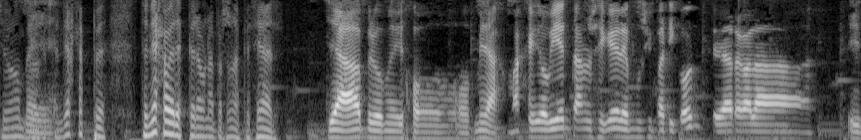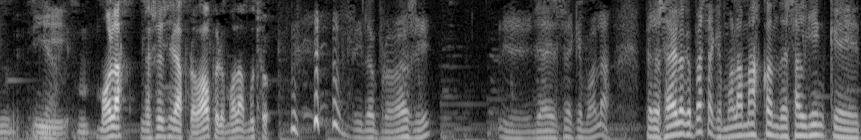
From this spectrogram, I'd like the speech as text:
John, pero Me- que tendrías, que tendrías que haber esperado a una persona especial. Ya, pero me dijo, mira, me has caído bien, tal, no sé qué, eres muy simpaticón, te voy a regalar... Y, y mola, no sé si lo has probado, pero mola mucho. sí, lo he probado, sí. Y ya sé que mola. Pero ¿sabes lo que pasa? Que mola más cuando es alguien que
